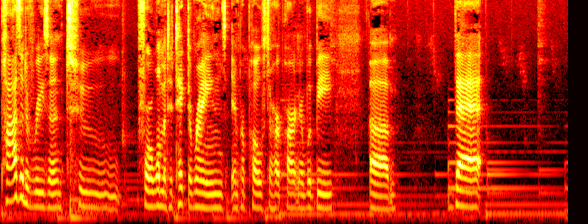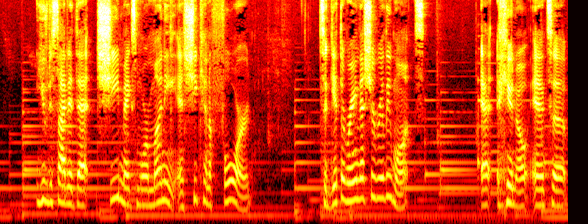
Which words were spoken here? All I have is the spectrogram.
positive reason to for a woman to take the reins and propose to her partner would be um, that you've decided that she makes more money and she can afford to get the ring that she really wants, at, eh, you know, and to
